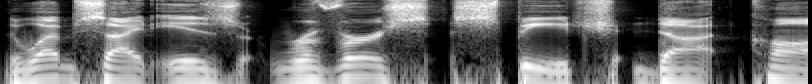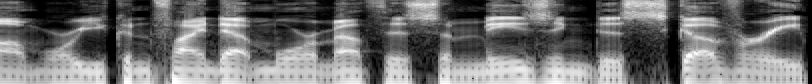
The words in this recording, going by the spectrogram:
The website is reversespeech.com, where you can find out more about this amazing discovery.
